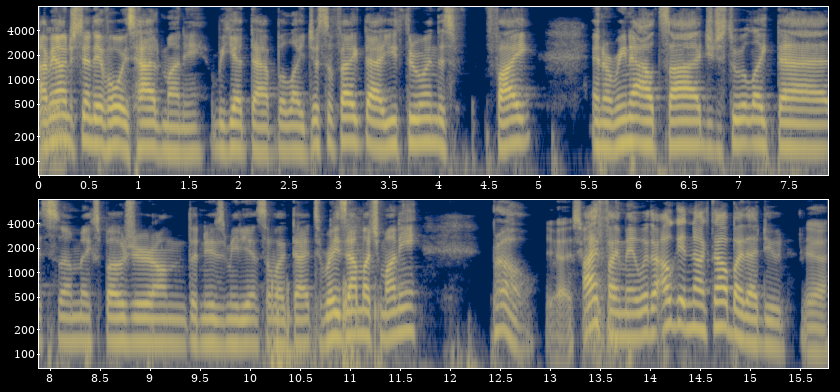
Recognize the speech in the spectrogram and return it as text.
I mean, I understand they've always had money. We get that, but like just the fact that you threw in this fight, an arena outside, you just threw it like that, some exposure on the news media and stuff like that to raise that much money, bro. yeah, I fight Mayweather, I'll get knocked out by that dude. Yeah,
